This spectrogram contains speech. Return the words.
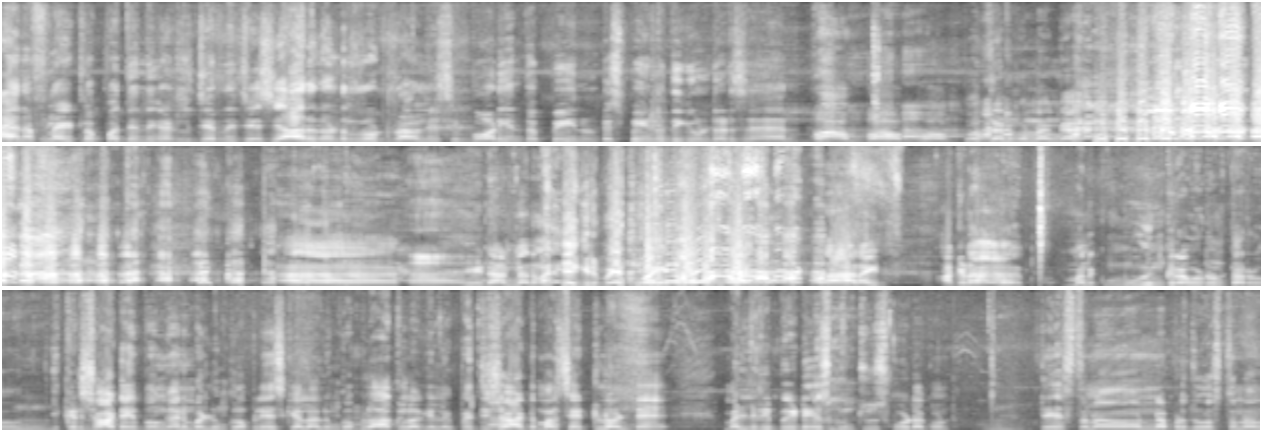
ఆయన ఫ్లైట్లో పద్దెనిమిది గంటలు జర్నీ చేసి ఆరు గంటలు రోడ్ ట్రావెల్ చేసి బాడీ ఎంత పెయిన్ ఉంటే స్పెయిన్లో దిగి ఉంటాడు సార్. బా, బా, బా, బా. వద్దనుకున్నాగా? ఆ, ఏంటి అంటున్నాను ఎగిరిపోయిన రైట్ అక్కడ మనకు మూవింగ్ క్రౌడ్ ఉంటారు. ఇక్కడ షార్ట్ అయిపోగానే మళ్ళీ ఇంకో ప్లేస్కి వెళ్ళాలి ఇంకో బ్లాక్లోకి వెళ్ళాలి. ప్రతి షాట్ మన set లో అంటే మళ్ళీ రిపీట్ వేసుకుని చూసుకోవడానికి తీస్తున్నాం ఉన్నప్పుడు చూస్తున్నాం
